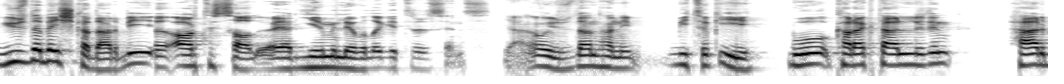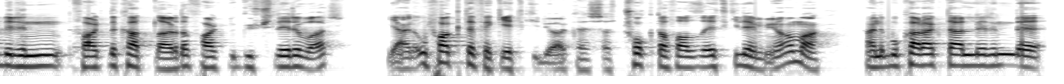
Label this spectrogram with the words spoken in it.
%5 kadar bir e, artış sağlıyor eğer 20 level'a getirirseniz. Yani o yüzden hani bir tık iyi. Bu karakterlerin her birinin farklı katlarda farklı güçleri var. Yani ufak tefek etkiliyor arkadaşlar. Çok da fazla etkilemiyor ama hani bu karakterlerin de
